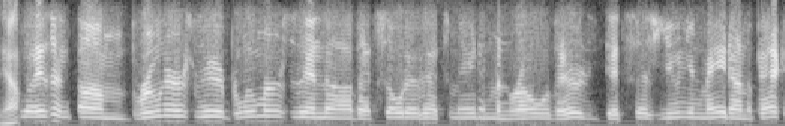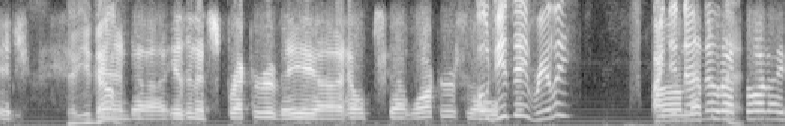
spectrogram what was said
Yeah. Well, isn't um, Bruner's there, Blumers, and uh, that soda that's made in Monroe? There, it says Union Made on the package. There you go. And uh, isn't it Sprecher? They uh, helped Scott Walker. So, Oh, did they really? I did um, not that's know what I that. thought I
